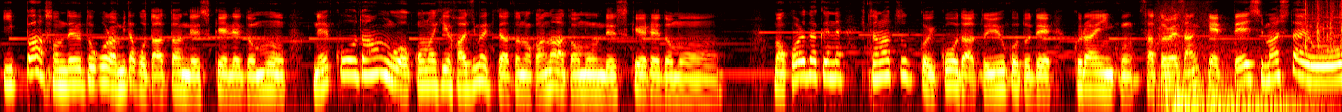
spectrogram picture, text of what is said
いっぱい遊んでるところは見たことあったんですけれども猫団子はこの日初めてだったのかなと思うんですけれども。まあこれだけね人懐っこい子だということでクラインくん里上さん決定しましたよ。よ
